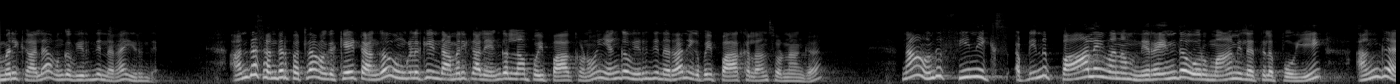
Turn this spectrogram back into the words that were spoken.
அமெரிக்காவில் அவங்க விருந்தினராக இருந்தேன். அந்த சந்தர்ப்பத்தில் அவங்க கேட்டாங்க உங்களுக்கு இந்த அமெரிக்காவில் எங்கெல்லாம் போய் பார்க்கணும்? எங்கள் விருந்தினராக நீங்கள் போய் பார்க்கலான்னு சொன்னாங்க. நான் வந்து ஃபீனிக்ஸ் அப்படின்னு பாலைவனம் நிறைந்த ஒரு மாநிலத்தில் போய் அங்கே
